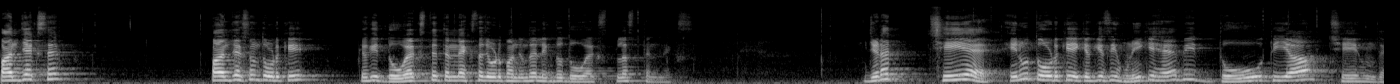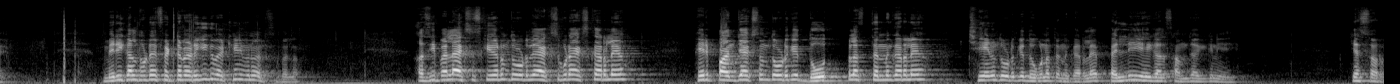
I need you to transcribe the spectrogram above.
5x ਹੈ। 5x ਨੂੰ ਤੋੜ ਕੇ ਕਿਉਂਕਿ 2x ਤੇ 3x ਦਾ ਜੋੜ 5 ਹੁੰਦਾ ਹੈ, ਲਿਖ ਦਿਓ 2x 3x ਜਿਹੜਾ 6 ਹੈ ਇਹਨੂੰ ਤੋੜ ਕੇ ਕਿਉਂਕਿ ਅਸੀਂ ਹੁਣੀ ਕਿਹਾ ਵੀ 2 ਤੀਆ 6 ਹੁੰਦਾ। ਮੇਰੀ ਗੱਲ ਤੁਹਾਡੇ ਫਿੱਟ ਬੈਠ ਗਈ ਕਿ ਬੈਠੀ ਨਹੀਂ ਮੈਨੂੰ ਇਹ ਦੱਸੋ ਪਹਿਲਾਂ? ਅਸੀਂ ਪਹਿਲਾਂ x ਸਕੁਅਰ ਨੂੰ ਤੋੜ ਲਿਆ x ਗੁਣਾ x ਕਰ ਲਿਆ। ਫਿਰ 5x ਨੂੰ ਤੋੜ ਕੇ 2 3 ਕਰ ਲਿਆ। 6 ਨੂੰ ਤੋੜ ਕੇ 2 ਗੁਣਾ 3 ਕਰ ਲਿਆ। ਪਹਿਲੀ ਇਹ ਗੱਲ ਸਮਝ ਆ ਗਈ ਕਿ ਨਹੀਂ ਆਈ? ਯੈਸ ਸਰ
